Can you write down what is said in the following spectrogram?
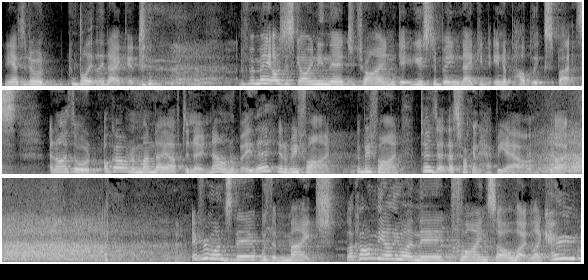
and you have to do it completely naked. For me, I was just going in there to try and get used to being naked in a public space. And I thought, I'll go on a Monday afternoon. No one will be there. It'll be fine. It'll be fine. Turns out that's fucking happy hour. Like, everyone's there with a mate. Like, I'm the only one there flying solo. Like, who,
